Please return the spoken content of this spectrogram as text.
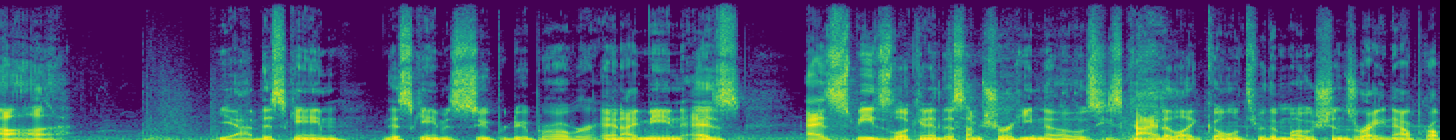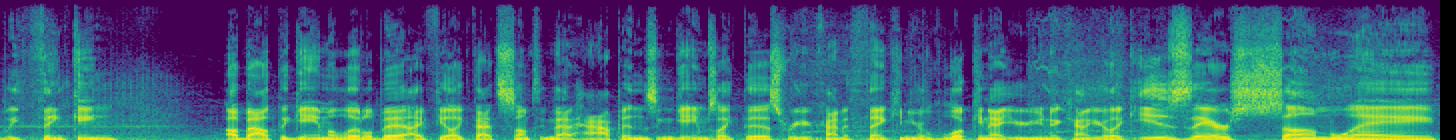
Uh yeah, this game this game is super duper over. And I mean as as Speed's looking at this, I'm sure he knows. He's kind of like going through the motions right now, probably thinking about the game a little bit. I feel like that's something that happens in games like this where you're kind of thinking, you're looking at your unit count, you're like, is there some way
